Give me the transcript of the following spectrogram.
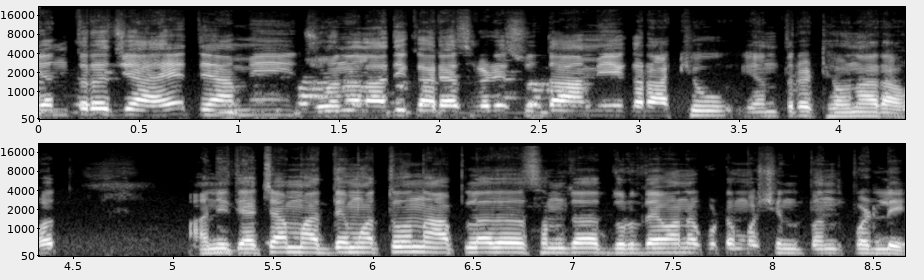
यंत्र जे आहे ते आम्ही झोनल अधिकाऱ्याकडे सुद्धा आम्ही एक राखीव यंत्र ठेवणार आहोत. आणि त्याच्या माध्यमातून आपल्याला समजा दुर्दैवानं कुठं मशीन बंद पडली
